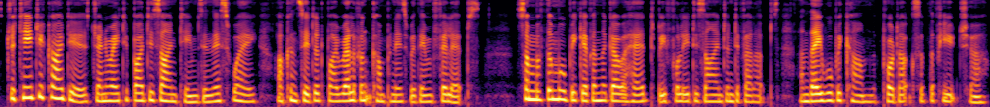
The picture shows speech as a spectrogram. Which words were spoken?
Strategic ideas generated by design teams in this way are considered by relevant companies within Philips. Some of them will be given the go ahead to be fully designed and developed, and they will become the products of the future.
